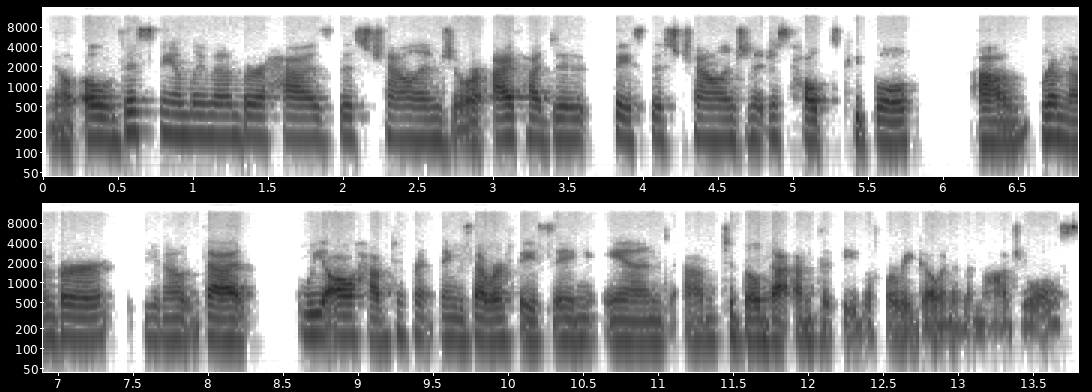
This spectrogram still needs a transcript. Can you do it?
you know, oh, this family member has this challenge, or I've had to face this challenge. And it just helps people um, remember, you know, that we all have different things that we're facing and um, to build that empathy before we go into the modules.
